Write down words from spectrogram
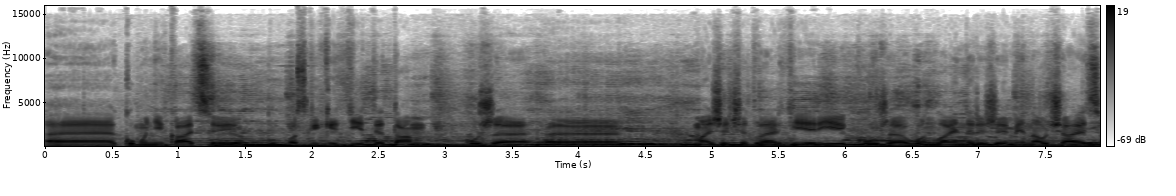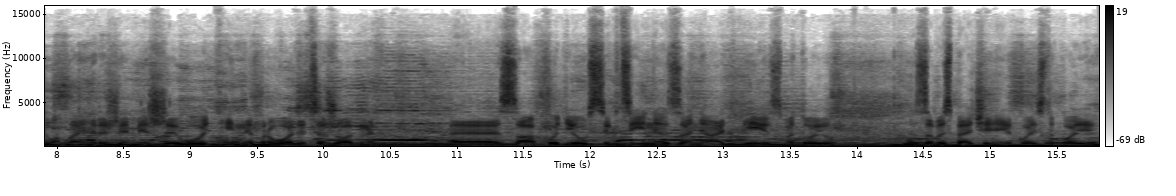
е, комунікацією, оскільки діти там вже е, майже четвертий рік, вже в онлайн режимі навчаються, в онлайн режимі живуть і не проводиться жодних е, заходів, секційних занять. І з метою забезпечення якоїсь такої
